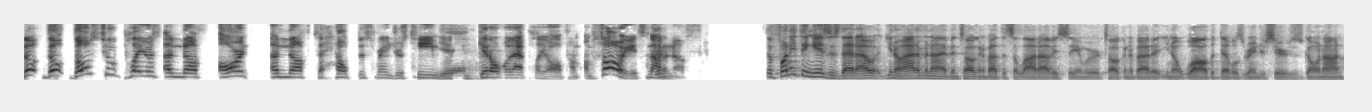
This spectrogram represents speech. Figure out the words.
th- th- those two players enough aren't enough to help this Rangers team yeah. get over that playoff hump. I'm sorry, it's not yeah. enough. The funny thing is, is that I, you know, Adam and I have been talking about this a lot, obviously, and we were talking about it, you know, while the Devils Rangers series was going on.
